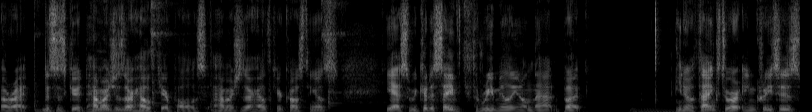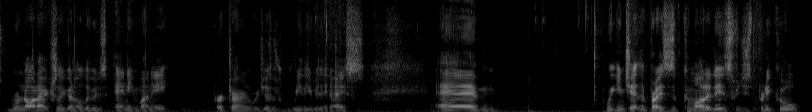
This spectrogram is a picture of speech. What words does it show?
Alright, this is good. How much is our healthcare policy? How much is our healthcare costing us? Yeah, so we could have saved 3 million on that, but, you know, thanks to our increases, we're not actually going to lose any money per turn, which is really, really nice. Um, we can check the prices of commodities, which is pretty cool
